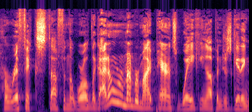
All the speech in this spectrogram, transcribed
horrific stuff in the world like i don't remember my parents waking up and just getting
